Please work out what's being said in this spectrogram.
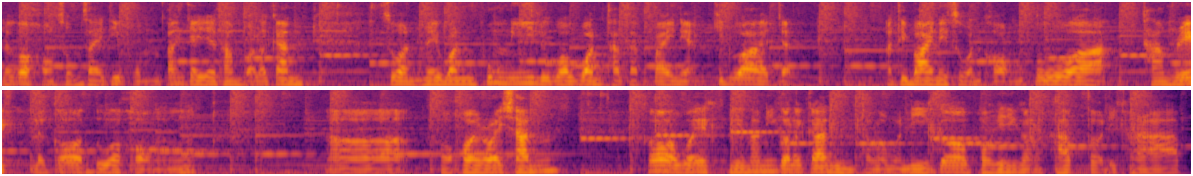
แล้วก็ของสวมใส่ที่ผมตั้งใจจะทำก่อนแล้วกัน ส่วนในวันพรุ่งนี้หรือว่าวันถัดๆไปเนี่ยคิดว่าจะอธิบายในส่วนของตัว Time Rift แล้วก็ตัวของอาหอคอยร้อยชั้น ก็ไว้เพียงเท่านี้ก่อนล้วกันสำหรับวันนี้ก็พอแค่นี้ก่อนนะครับ สวัสดีครับ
